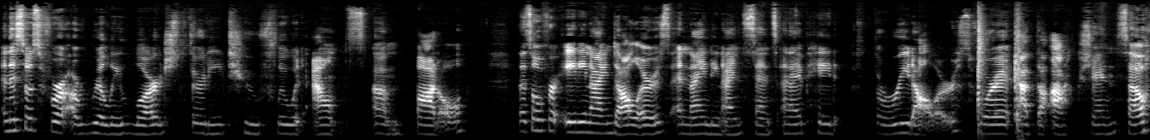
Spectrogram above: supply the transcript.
And this was for a really large 32 fluid ounce um, bottle. That's for $89.99 and I paid $3 for it at the auction. So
